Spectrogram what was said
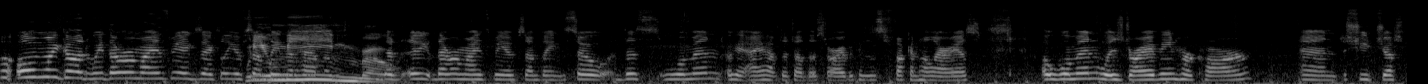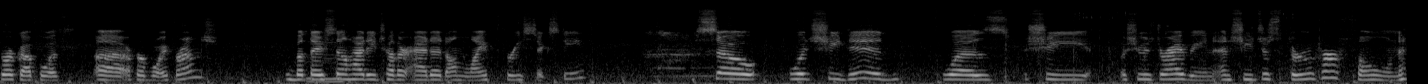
Oh my god, wait, that reminds me exactly of What do something you that happened. mean, bro? That, uh, that reminds me of something. So, this woman. Okay, I have to tell this story because it's fucking hilarious. A woman was driving her car and she just broke up with uh, her boyfriend, but they Mhm. still had each other added on Life 360. So, what she did was she she was driving and she just threw her phone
